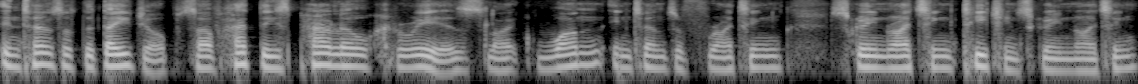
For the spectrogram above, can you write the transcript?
in terms of the day job, so I've had these parallel careers, like one in terms of writing, screenwriting, teaching screenwriting,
